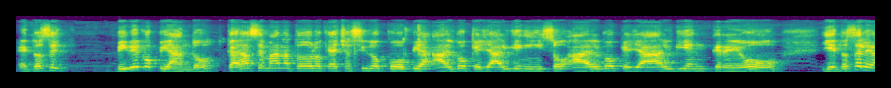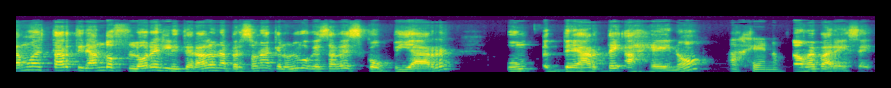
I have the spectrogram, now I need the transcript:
Entonces vive copiando. Cada semana todo lo que ha hecho ha sido copia, algo que ya alguien hizo, algo que ya alguien creó. Y entonces le vamos a estar tirando flores literal a una persona que lo único que sabe es copiar un, de arte ajeno. Ajeno. No me parece.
